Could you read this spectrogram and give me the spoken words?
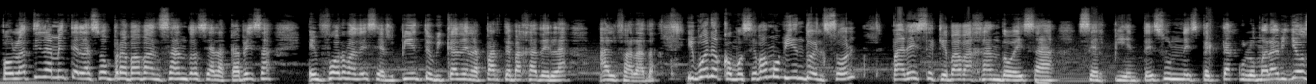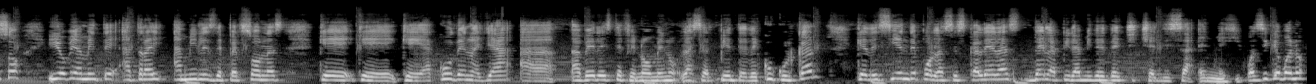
Paulatinamente la sombra va avanzando hacia la cabeza en forma de serpiente ubicada en la parte baja de la alfarada. Y bueno, como se va moviendo el sol, parece que va bajando esa serpiente. Es un espectáculo maravilloso y obviamente atrae a miles de personas que, que, acuden allá a, a, ver este fenómeno, la serpiente de Cuculcán, que desciende por las escaleras de la pirámide de Chichen Itza en México. Así que bueno,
